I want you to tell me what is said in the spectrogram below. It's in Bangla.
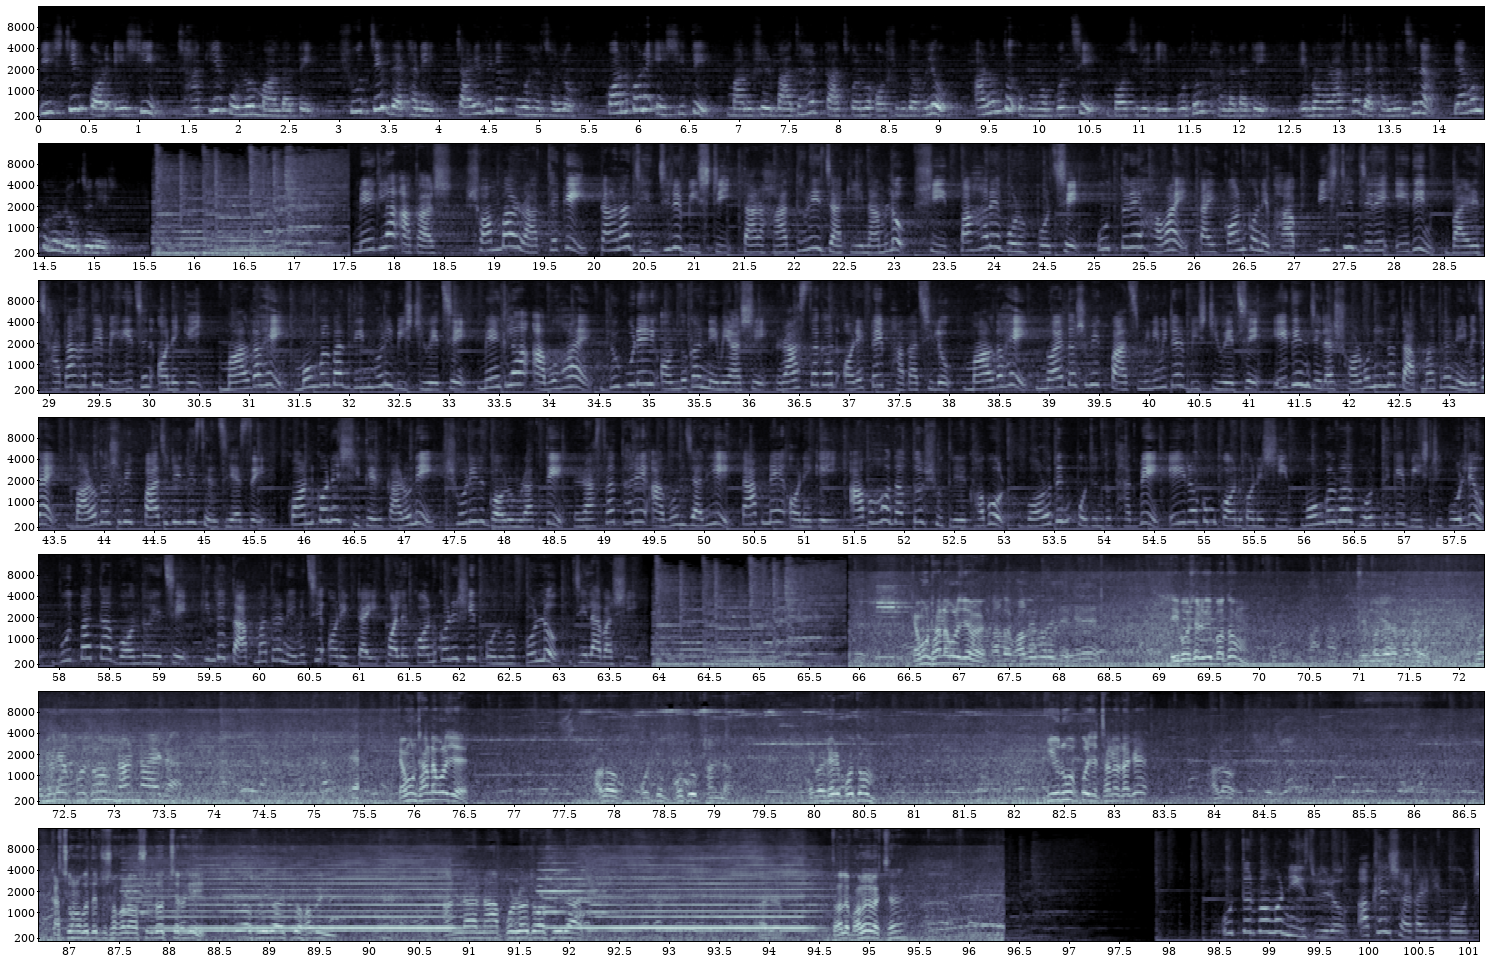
বৃষ্টির পর এ শীত ঝাঁকিয়ে পড়ল মালদাতে। সূর্যের দেখা নেই, চারিদিকে কুয়াশাচ্ছন্ন কনকনে এই শীতে মানুষের বাজারহাট কাজকর্ম অসুবিধা হলেও আনন্দ উপভোগ করছে বছরের এই প্রথম ঠান্ডাটাকে। এবং রাস্তা দেখা মিলছে না তেমন কোনো লোকজনের। মেঘলা আকাশ। সোমবার রাত থেকেই টানা ঝিরঝিরে বৃষ্টি। তার হাত ধরেই জাঁকিয়ে নামলো শীত। পাহাড়ে বরফ পড়ছে। উত্তরে হাওয়ায় তাই কনকনে ভাব। বৃষ্টির জেরে এদিন বাইরে ছাতা হাতে বেরিয়েছেন অনেকেই। মালদহে মঙ্গলবার দিনভরে বৃষ্টি হয়েছে। মেঘলা আবহাওয়ায় দুপুরেই অন্ধকার নেমে আসে। রাস্তাঘাট অনেকটাই ফাঁকা ছিল। মালদহে নয় দশমিক পাঁচ মিলিমিটার বৃষ্টি হয়েছে। এদিন জেলার সর্বনিম্ন তাপমাত্রা নেমে যায় বারো দশমিক পাঁচ ডিগ্রি সেলসিয়াসে। কনকনে শীতের কারণে শরীর গরম রাখতে রাস্তার ধারে আগুন জ্বালিয়ে তাপ নেয় অনেকেই। আবহাওয়া দপ্তর সূত্রের খবর বড়দিন পর্যন্ত থাকবে এই রকম কনকনে শীত। মঙ্গলবার ভোর থেকে বৃষ্টি পড়লেও বুধবার তা বন্ধ হয়েছে কিন্তু তাপমাত্রা নেমেছে অনেকটাই ফলে কনকনে শীত অনুভব করল জেলাবাসী। কেমন ঠান্ডা পড়ে যাবে ঠান্ডা ভালোই পড়েছে। এই বছর কি প্রথম? প্রথম। বছরে প্রথম ঠান্ডা এটা। কেমন ঠান্ডা পড়েছে? ভালো প্রচুর প্রচুর ঠান্ডা। এবছরে প্রথম। কি অনুভব করছে ঠান্ডাটাকে? ভালো। কাজকর্ম করতে একটু সকালে অসুবিধা হচ্ছে নাকি? অসুবিধা একটু হবেই। ঠান্ডা না পড়লেও তো অসুবিধা আছে। তাহলে ভালো লাগছে না উত্তরবঙ্গ নিউজ ব্যুরো অখিল সরকারি রিপোর্ট।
